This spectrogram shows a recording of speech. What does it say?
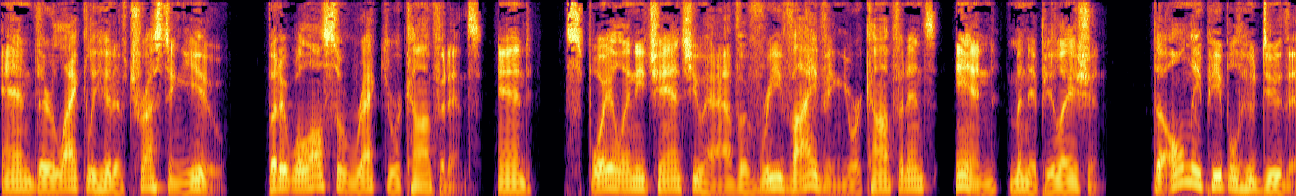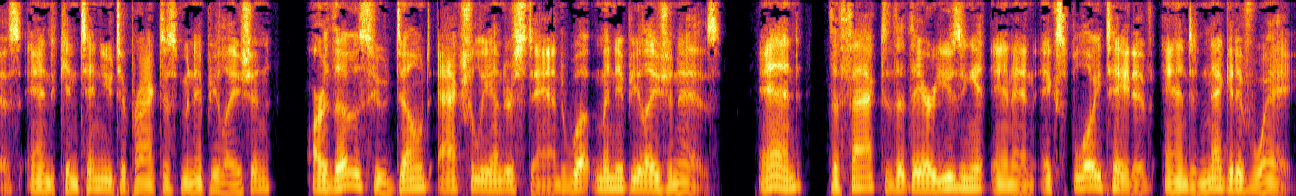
and their likelihood of trusting you, but it will also wreck your confidence and spoil any chance you have of reviving your confidence in manipulation. The only people who do this and continue to practice manipulation are those who don't actually understand what manipulation is, and the fact that they are using it in an exploitative and negative way.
